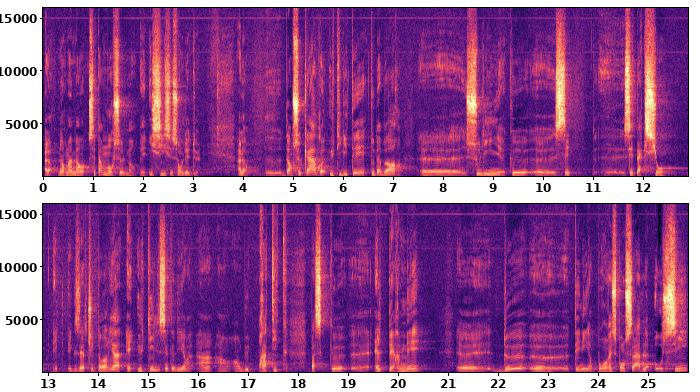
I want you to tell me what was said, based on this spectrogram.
Alors, normalement, c'est un mot seulement, mais ici, ce sont les deux. Alors, dans ce cadre, utilité, tout d'abord, souligne que cette action exercitoria est utile, c'est-à-dire un, but pratique, parce qu'elle permet de tenir pour responsable aussi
